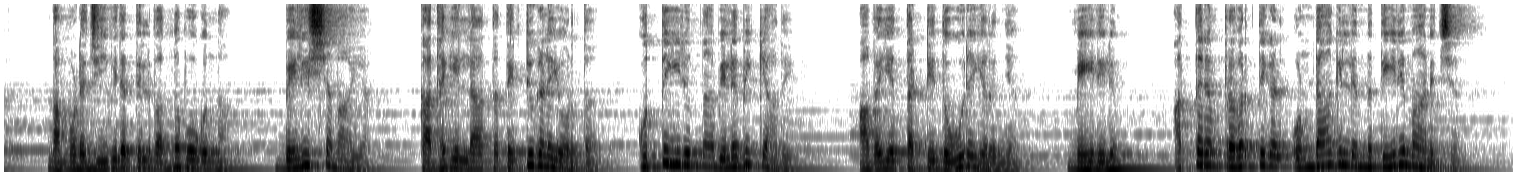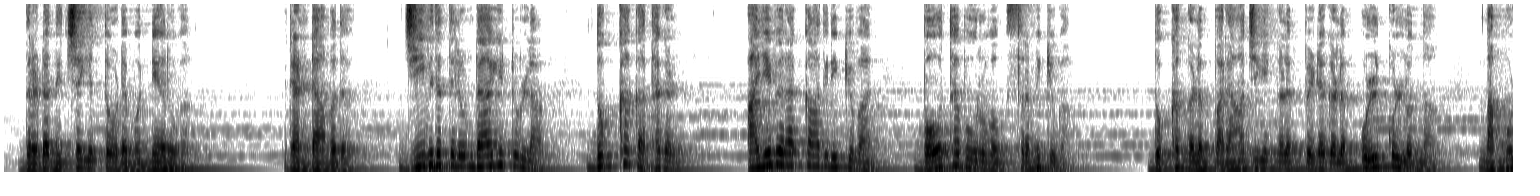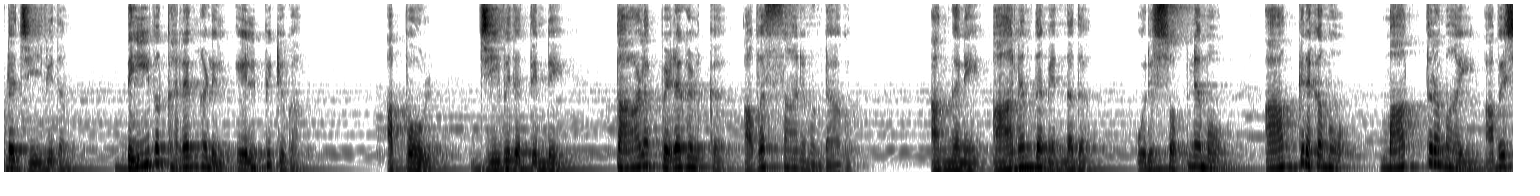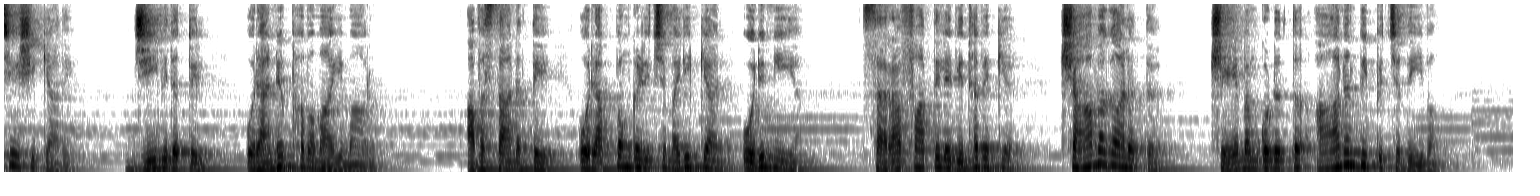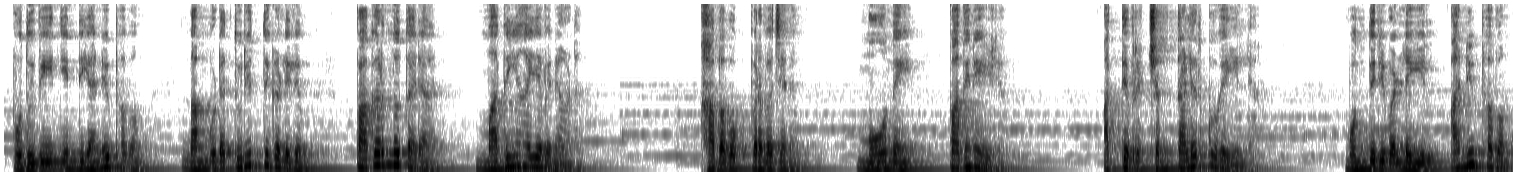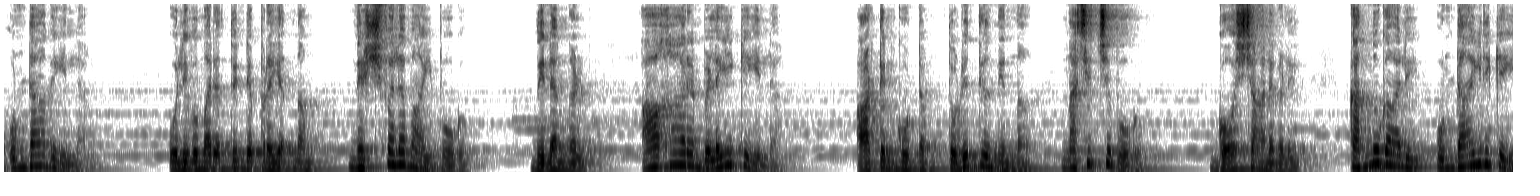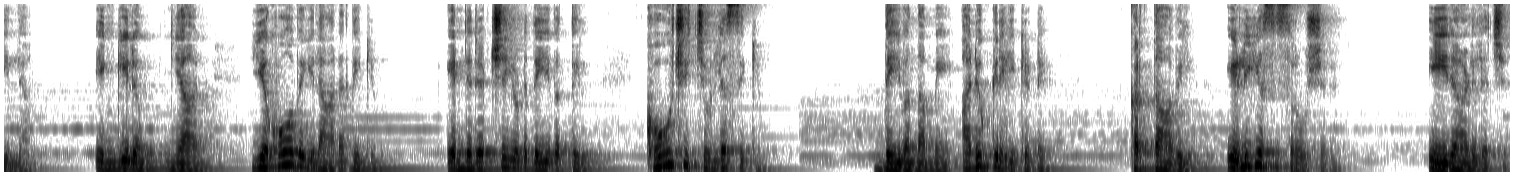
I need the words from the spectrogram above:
നമ്മുടെ ജീവിതത്തിൽ വന്നുപോകുന്ന ബലിശമായ കഥയില്ലാത്ത തെറ്റുകളെയോർത്ത് കുത്തിയിരുന്ന് വിലപിക്കാതെ അവയെ തട്ടി ദൂരെ എറിഞ്ഞ് മേലിലും അത്തരം പ്രവൃത്തികൾ ഉണ്ടാകില്ലെന്ന് തീരുമാനിച്ച് ദൃഢനിശ്ചയത്തോടെ മുന്നേറുക. രണ്ടാമത് ജീവിതത്തിലുണ്ടായിട്ടുള്ള ദുഃഖകഥകൾ അയവിറക്കാതിരിക്കുവാൻ ബോധപൂർവം ശ്രമിക്കുക. ദുഃഖങ്ങളും പരാജയങ്ങളും പിഴകളും ഉൾക്കൊള്ളുന്ന നമ്മുടെ ജീവിതം ദൈവകരങ്ങളിൽ ഏൽപ്പിക്കുക. അപ്പോൾ ജീവിതത്തിന്റെ താളപ്പിഴകൾക്ക് അവസാനമുണ്ടാകും. അങ്ങനെ ആനന്ദമെന്നത് ഒരു സ്വപ്നമോ ആഗ്രഹമോ മാത്രമായി അവശേഷിക്കാതെ ജീവിതത്തിൽ ഒരനുഭവമായി മാറും. അവസാനത്തെ ഒരപ്പം കഴിച്ച് മരിക്കാൻ ഒരുങ്ങിയ സറാഫാത്തിലെ വിധവയ്ക്ക് ക്ഷാമകാലത്ത് ക്ഷേമം കൊടുത്ത് ആനന്ദിപ്പിച്ച ദൈവം പുതുവീഞ്ഞിന്റെ അനുഭവം നമ്മുടെ തുരുത്തുകളിലും പകർന്നു തരാൻ മതിയായവനാണ്. ഹബബുക് പ്രവചനം മൂന്ന് പതിനേഴ്. അത്യവൃക്ഷം തളിർക്കുകയില്ല. മുന്തിരിവള്ളിയിൽ അനുഭവം ഉണ്ടാകയില്ല. ഒലിവുമരത്തിന്റെ പ്രയത്നം നിഷ്ഫലമായി പോകും. നിലങ്ങൾ ആഹാരം വിളയിക്കയില്ല. ആട്ടിൻകൂട്ടം തൊഴുത്തിൽ നിന്ന് നശിച്ചു പോകും. ഗോശാലകളിൽ കന്നുകാലി ഉണ്ടായിരിക്കയില്ല. എങ്കിലും ഞാൻ യഹോവയിൽ ആനന്ദിക്കും. എന്റെ രക്ഷയുടെ ദൈവത്തിൽ ഘോഷിച്ചുല്ലസിക്കും. ദൈവം നമ്മെ അനുഗ്രഹിക്കട്ടെ. കർത്താവിൽ എളിയ ശുശ്രൂഷകൻ. ഈരാളിലച്ച്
